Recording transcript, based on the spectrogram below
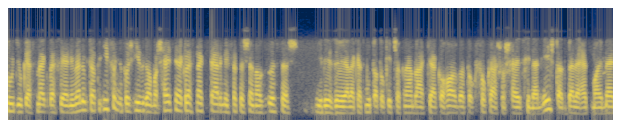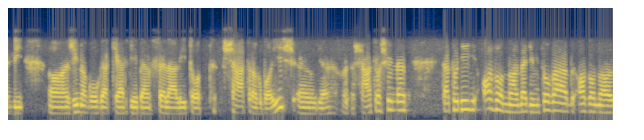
tudjuk ezt megbeszélni velük. Tehát iszonyatos izgalmas helyszínek lesznek, természetesen az összes idézőjeleket mutatok, itt csak nem látják a hallgatók szokásos helyszínen is, tehát be lehet majd menni a zsinagógák kertjében felállított sátrakba is, ugye ez a sátras ünnep. Tehát, hogy így azonnal megyünk tovább, azonnal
